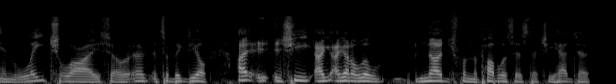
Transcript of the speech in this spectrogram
in late July, so uh, it's a big deal. I she I, I, got a little nudge from the publicist that she had to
